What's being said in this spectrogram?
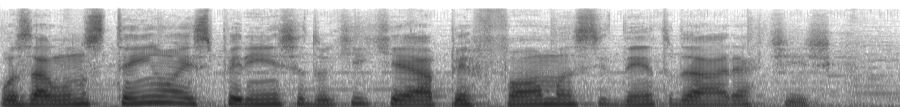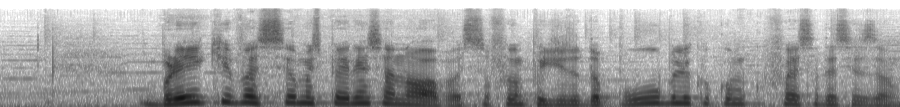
os alunos tenham a experiência do que, que é a performance dentro da área artística. Break vai ser uma experiência nova. Isso foi um pedido do público? Como foi essa decisão?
